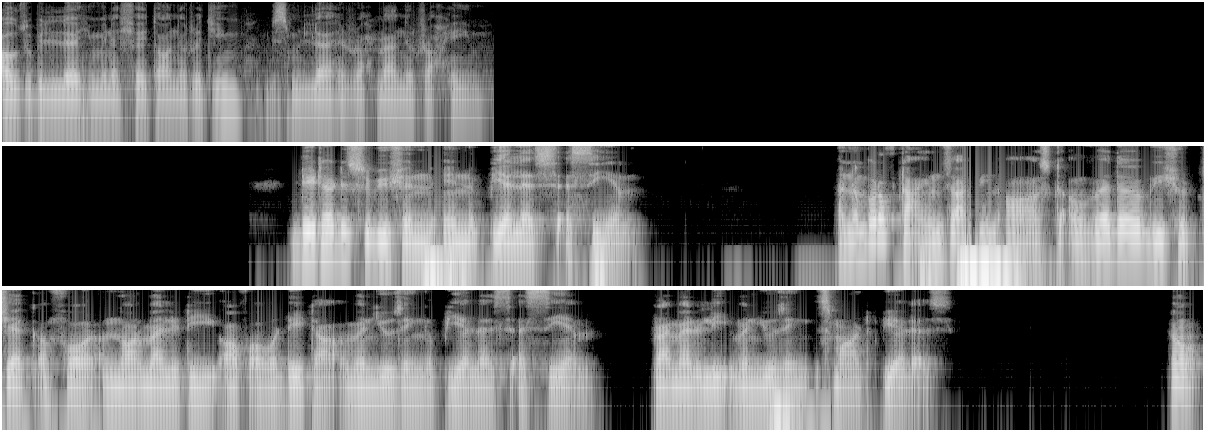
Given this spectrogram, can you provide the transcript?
أعوذ بالله من الشيطان الرجيم بسم الله الرحمن الرحيم Data distribution in PLS SEM a number of times I've been asked whether we should check for normality of our data when using PLS SEM, primarily when using Smart PLS. Now,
